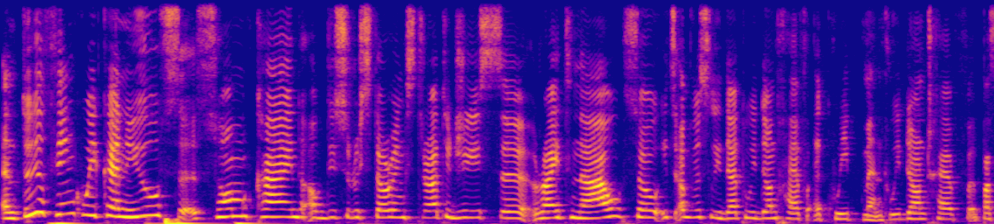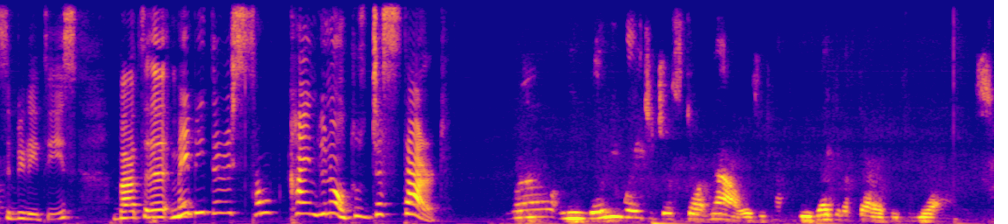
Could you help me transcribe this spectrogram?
And do you think we can use uh, some kind of these restoring strategies uh, right now? So it's obviously that we don't have equipment, we don't have uh, possibilities, but uh, maybe there is some kind, you know, to just start. Well, I mean, the only way to just start now is you have to do regular therapy for more hours.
